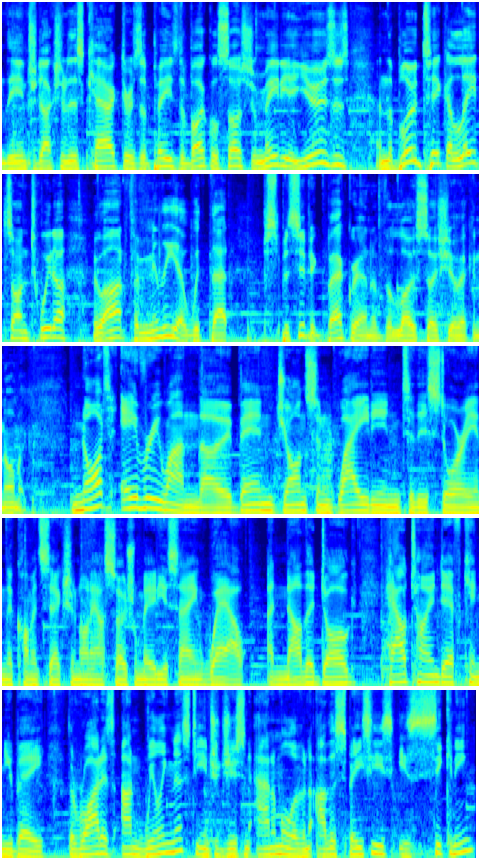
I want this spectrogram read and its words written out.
The introduction of this character has appeased the vocal social media users and the blue tick elites on Twitter who aren't familiar with that specific background of the low socioeconomic. Not everyone, though. Ben Johnson weighed into this story in the comment section on our social media saying, Wow, another dog? How tone deaf can you be? The writer's unwillingness to introduce an animal of another species is sickening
